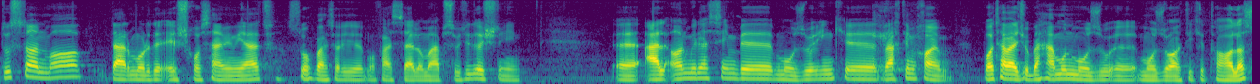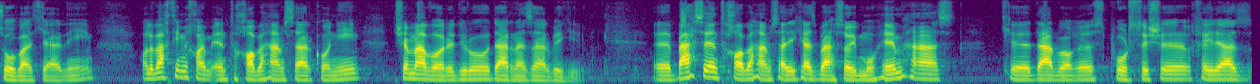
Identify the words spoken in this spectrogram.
دوستان ما در مورد عشق و صمیمیت صحبت های مفصل و مبسوطی داشتیم. الان می‌رسیم به موضوع این که وقتی می‌خوایم با توجه به همون موضوع موضوعاتی که تا حالا صحبت کردیم حالا وقتی می‌خوایم انتخاب همسر کنیم چه مواردی رو در نظر بگیریم؟ بحث انتخاب همسر یکی از بحث های مهم هست که در واقع پرسش خیلی از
